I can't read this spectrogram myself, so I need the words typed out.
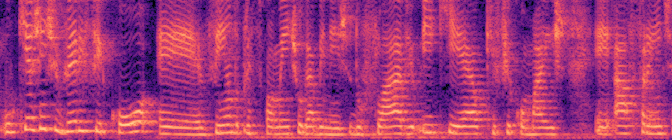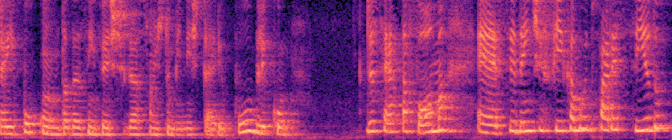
O que a gente verificou, é, vendo principalmente o gabinete do Flávio, e que é o que ficou mais é, à frente aí por conta das investigações do Ministério Público, de certa forma, é, se identifica muito parecido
